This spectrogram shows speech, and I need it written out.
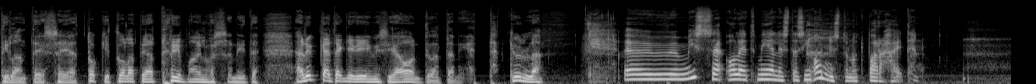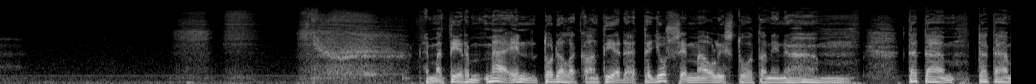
tilanteessa. Ja toki tuolla teatterimaailmassa niitä älykkäitäkin ihmisiä on, tuota, niin että kyllä. Öö, missä olet mielestäsi onnistunut parhaiten? En mä tiedä, mä en todellakaan tiedä, että jos en mä olisi tuota, niin, hmm, tätä, tätä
